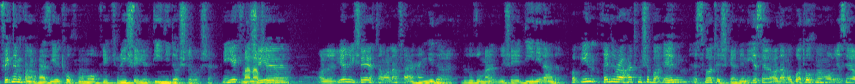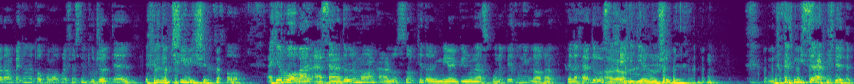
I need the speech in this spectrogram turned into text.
فکر نمی کنم قضیه تخم مرغ یک ریشه دینی داشته باشه. این یک ریشه آره یه ریشه احتمالا فرهنگی داره. لزوما ریشه دینی نداره. خب این خیلی راحت میشه با علم اثباتش کرد. یعنی یه سری آدم رو با تخم مرغ یه سری آدم بدون تخم مرغ بفرستیم تو جاده ببینیم چی میشه. خب اگه واقعا اثر داره ما هم هر روز صبح که داریم میایم بیرون از خونه بدونیم لاغر بالاخره درست آره. خیلی گرون شده. ولی میصرفه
